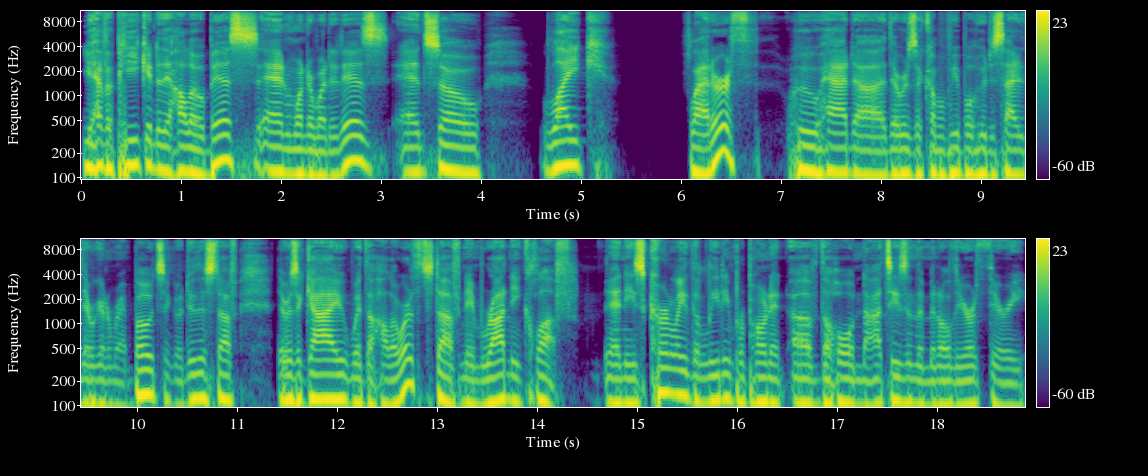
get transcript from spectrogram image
you have a peek into the hollow abyss and wonder what it is. And so like flat earth who had uh, there was a couple people who decided they were going to rent boats and go do this stuff there was a guy with the hollow earth stuff named rodney cluff and he's currently the leading proponent of the whole nazis in the middle of the earth theory.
